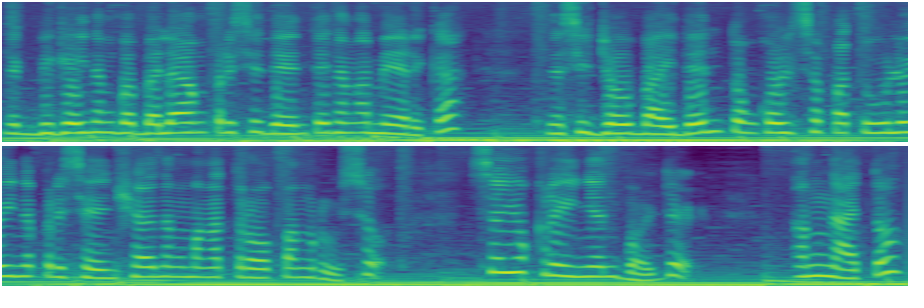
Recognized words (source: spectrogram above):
nagbigay ng babala ang presidente ng Amerika na si Joe Biden tungkol sa patuloy na presensya ng mga tropang Ruso sa Ukrainian border. Ang NATO,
